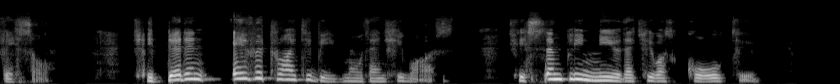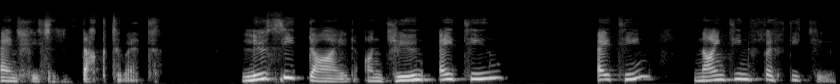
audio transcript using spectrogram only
vessel. She didn't ever try to be more than she was. She simply knew that she was called to, and she stuck to it. Lucy died on June 18, 18 1952,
